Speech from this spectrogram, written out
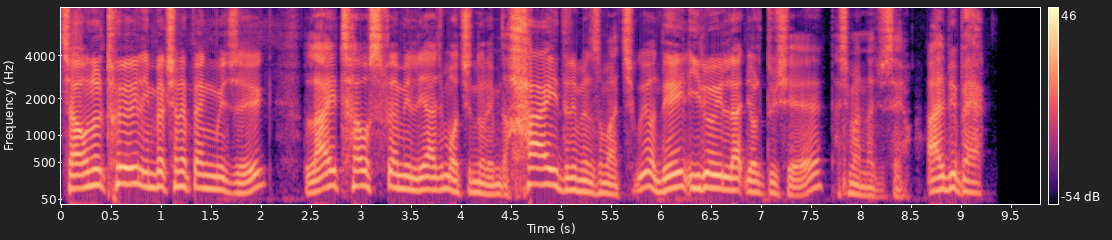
자, 오늘 토요일 인백션의 백뮤직 라이트하우스 패밀리 아주 멋진 노래입니다. High 들으면서 마치고요. 내일 일요일 낮 12시에 다시 만나주세요. I'll be back.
